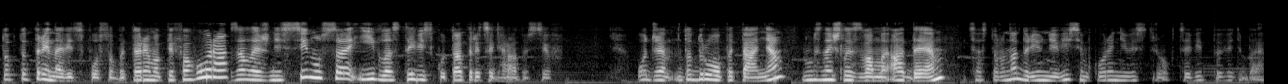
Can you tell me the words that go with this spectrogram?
Тобто три навіть способи: теорема Піфагора, залежність синуса і властивість кута 30 градусів. Отже, до другого питання ми знайшли з вами АД. Ця сторона дорівнює 8 коренів із 3. Це відповідь Б.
